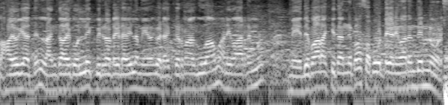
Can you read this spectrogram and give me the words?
සහයෝගයක් දෙන්න ලංකාවේ කොල්ලෙක් පිට රටකට ඇවිල්ලා මේ වගේ වැඩක් කරනවා ගුවාම අනිවාර්යෙන්ම මේ දෙපාරක් හිතන්න එපා සපෝට් එක අනිවාර්යෙන් දෙන්න ඕනේ.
